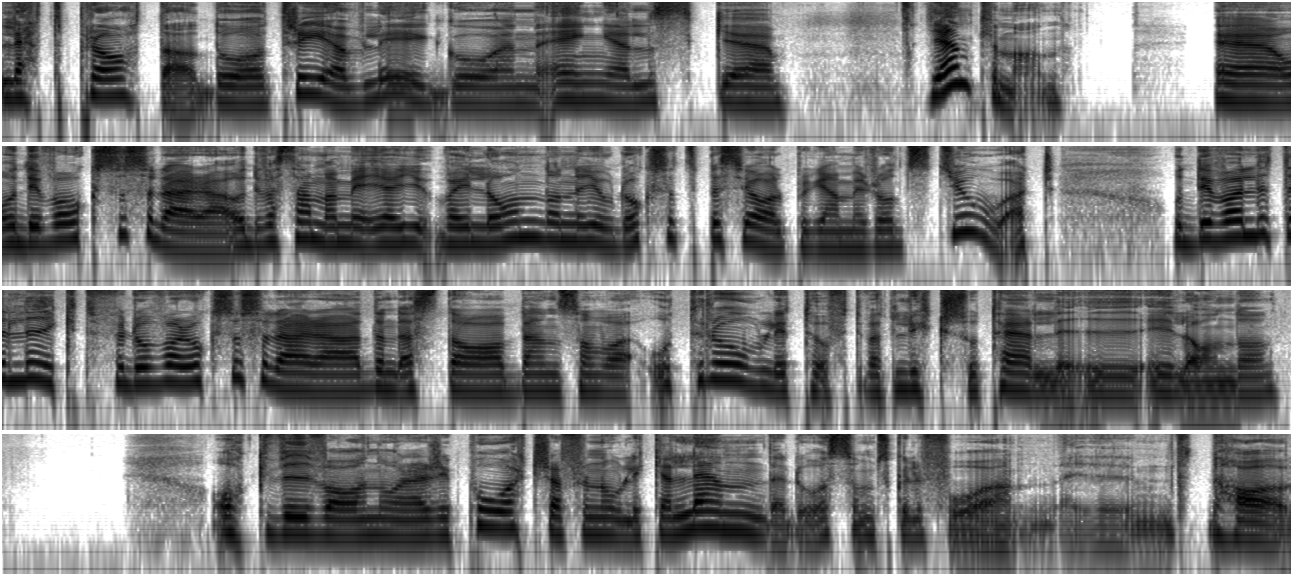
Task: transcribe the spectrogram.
lättpratad och trevlig och en engelsk eh, gentleman. Eh, och det var också sådär, och det var samma med, jag var i London och gjorde också ett specialprogram med Rod Stewart. Och det var lite likt, för då var det också sådär, eh, den där staben som var otroligt tufft. Det var ett lyxhotell i, i London. Och vi var några reportrar från olika länder då som skulle få eh, ha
